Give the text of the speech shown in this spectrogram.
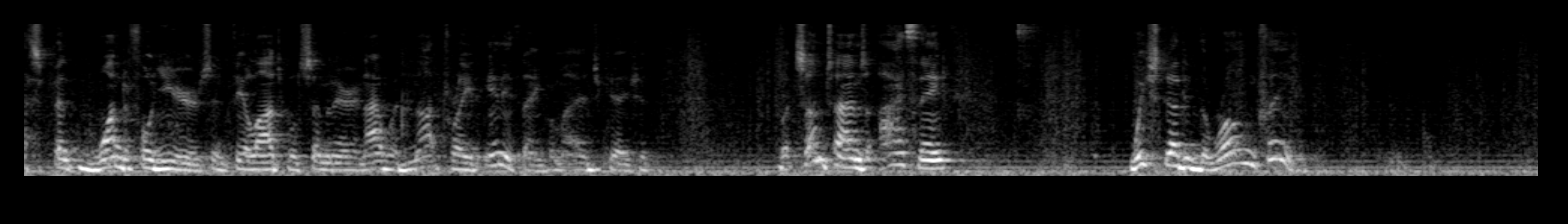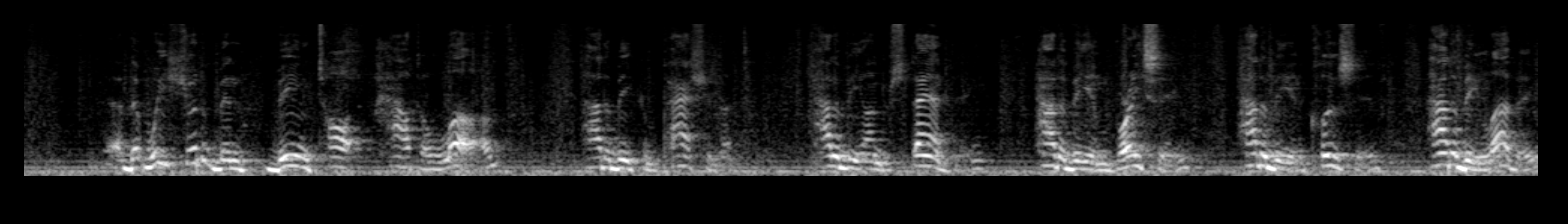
I spent wonderful years in theological seminary, and I would not trade anything for my education. But sometimes I think we studied the wrong thing. Uh, that we should have been being taught how to love, how to be compassionate, how to be understanding, how to be embracing, how to be inclusive, how to be loving.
